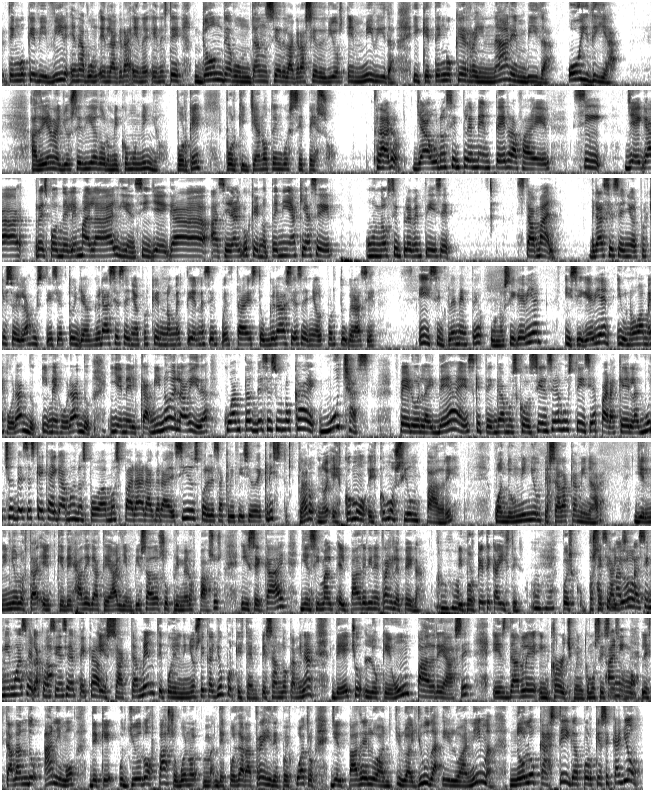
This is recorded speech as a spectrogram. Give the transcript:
tengo que vivir en, en, la, en este don de abundancia de la gracia de Dios en mi vida y que tengo que reinar en vida hoy día. Adriana, yo ese día dormí como un niño. ¿Por qué? Porque ya no tengo ese peso Claro, ya uno simplemente, Rafael, si llega a responderle mal a alguien, si llega a hacer algo que no tenía que hacer, uno simplemente dice, está mal. Gracias Señor porque soy la justicia tuya. Gracias Señor porque no me tienes en cuenta esto. Gracias Señor por tu gracia. Y simplemente uno sigue bien y sigue bien y uno va mejorando y mejorando. Y en el camino de la vida, ¿cuántas veces uno cae? Muchas. Pero la idea es que tengamos conciencia de justicia para que las muchas veces que caigamos nos podamos parar agradecidos por el sacrificio de Cristo. Claro, no, es, como, es como si un padre, cuando un niño empezara a caminar, y el niño lo está, eh, que deja de gatear y empieza a dar sus primeros pasos y se cae y encima el, padre viene atrás y le pega. ¿Y por qué te caíste? Pues, pues, se cayó. así mismo hace la conciencia de pecado. Exactamente, pues el niño se cayó porque está empezando a caminar. De hecho, lo que un padre hace es darle encouragement, ¿cómo se dice ánimo. Le está dando ánimo de que dio dos pasos, bueno, después dará tres y después cuatro. Y el padre lo, lo ayuda y lo anima, no lo castiga porque se cayó.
